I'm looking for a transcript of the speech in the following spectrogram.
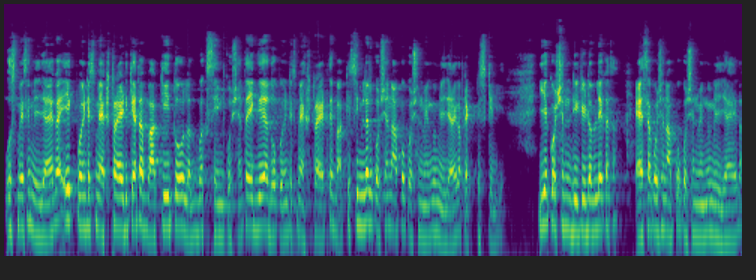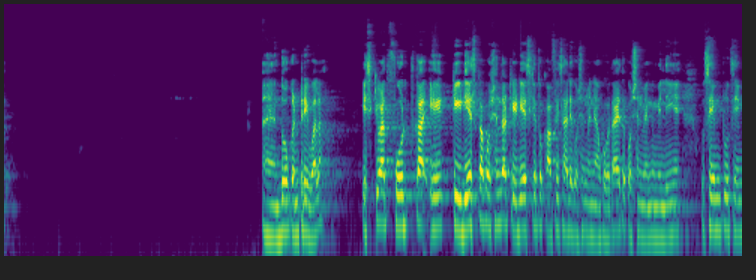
उसमें से मिल जाएगा। एक पॉइंट इसमें एक्स्ट्रा ऐड किया था, बाकी तो लगभग सेम क्वेश्चन था। एक या दो पॉइंट इसमें एक्स्ट्रा ऐड थे, बाकी सिमिलर क्वेश्चन आपको क्वेश्चन बैंक में मिल जाएगा प्रैक्टिस के लिए। ये क्वेश्चन डी का था, ऐसा क्वेश्चन आपको क्वेश्चन बैंक में मिल जाएगा। दो कंट्री वाला। इसके बाद फोर्थ का ए टी का क्वेश्चन था। टी के तो काफ़ी सारे क्वेश्चन मैंने आपको बताया था क्वेश्चन बैंक में मिली है। सेम टू सेम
